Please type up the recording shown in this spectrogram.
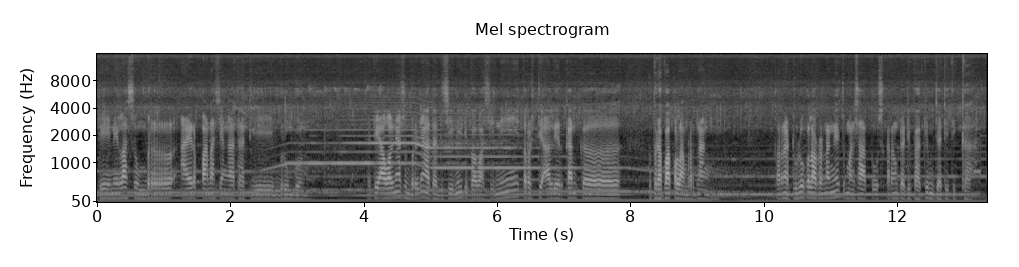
Jadi inilah sumber air panas yang ada di Brumbun. Jadi awalnya sumbernya ada di sini, di bawah sini, terus dialirkan ke beberapa kolam renang. Karena dulu kolam renangnya cuma satu, sekarang udah dibagi menjadi tiga.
